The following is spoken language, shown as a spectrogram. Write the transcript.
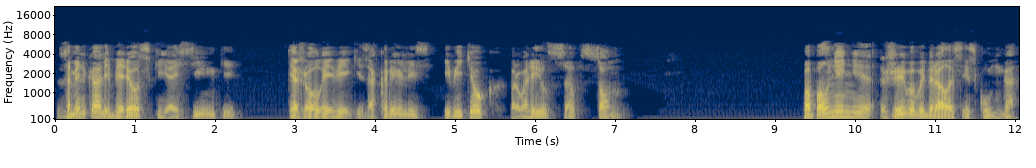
Замелькали березки и осинки, тяжелые веки закрылись, и Витек провалился в сон. Пополнение живо выбиралось из Кунга,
